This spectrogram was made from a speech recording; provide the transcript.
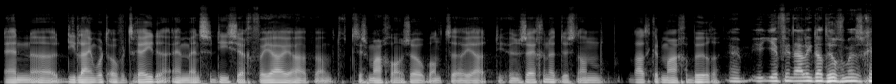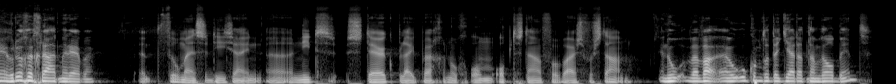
En eh, die lijn wordt overtreden. En mensen die zeggen van ja, ja, het is maar gewoon zo. Want ja, die, hun zeggen het, dus dan laat ik het maar gebeuren. Ja, je, je vindt eigenlijk dat heel veel mensen geen ruggengraat meer hebben. En veel mensen die zijn niet sterk blijkbaar genoeg om op te staan voor waar ze voor staan. En hoe, hoe komt het dat jij dat dan wel bent?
